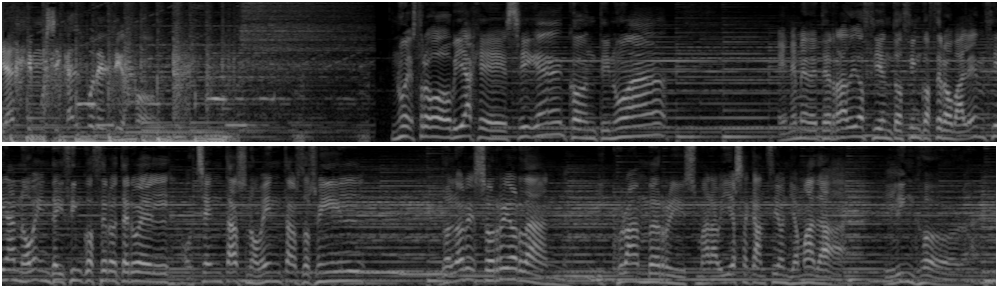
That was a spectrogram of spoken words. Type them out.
Viaje musical por el tiempo. Nuestro viaje sigue, continúa en MDT Radio 105.0 Valencia, 95.0 Teruel, 80s, 90s, 2000. Dolores O'Riordan y Cranberries, maravillosa canción llamada Linger.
